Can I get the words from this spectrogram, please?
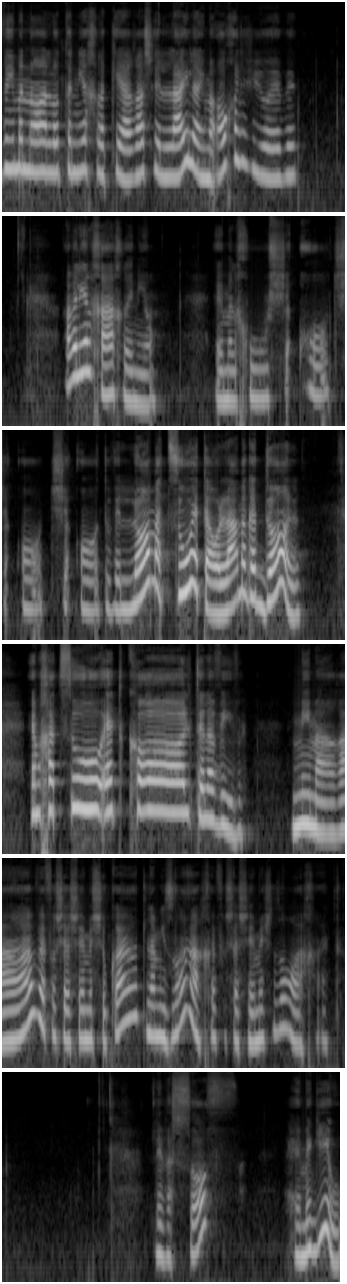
ואם הנועה לא תניח לה קערה של לילה עם האוכל שהיא אוהבת. אבל היא הלכה אחרי ניו. הם הלכו שעות, שעות, שעות, ולא מצאו את העולם הגדול. הם חצו את כל תל אביב. ממערב, איפה שהשמש שוקעת, למזרח, איפה שהשמש זורחת. לבסוף, הם הגיעו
